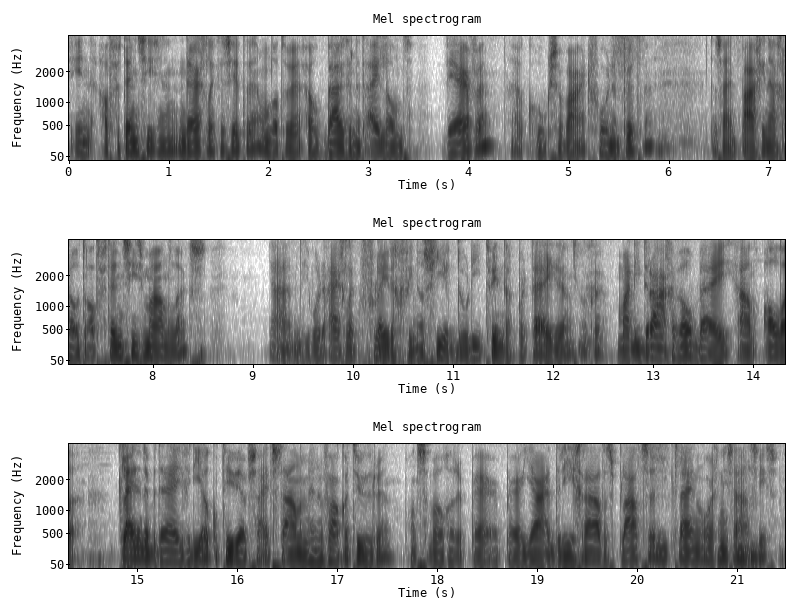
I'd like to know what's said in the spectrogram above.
in advertenties en dergelijke zitten. Omdat we ook buiten het eiland werven. Ook Hoekse Waard, voor een Putten. Dat zijn pagina grote advertenties maandelijks. Ja, die worden eigenlijk volledig gefinancierd door die 20 partijen. Okay. Maar die dragen wel bij aan alle kleinere bedrijven die ook op die website staan met een vacature. Want ze mogen er per, per jaar drie gratis plaatsen, die kleine organisaties. Mm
